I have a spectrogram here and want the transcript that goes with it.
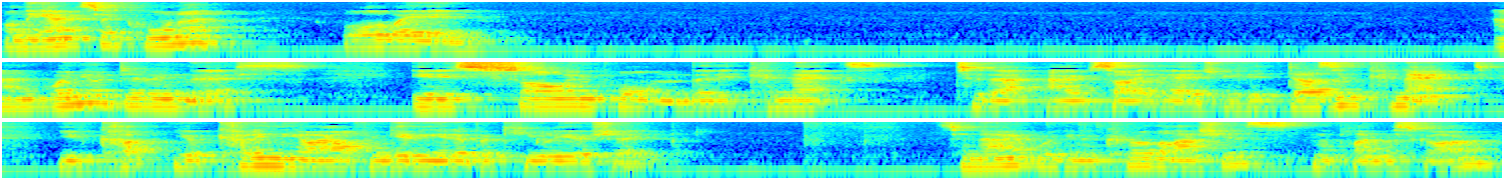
on the outside corner all the way in. And when you're doing this, it is so important that it connects to that outside edge. If it doesn't connect, you've cut, you're cutting the eye off and giving it a peculiar shape. So now we're going to curl the lashes and apply mascara.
